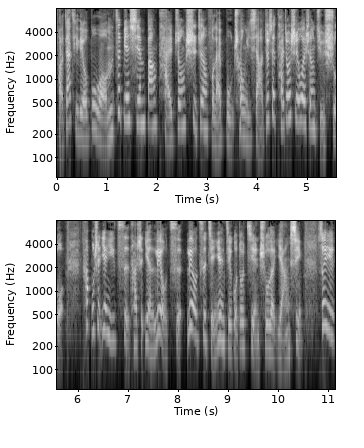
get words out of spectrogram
好，佳琪留步哦。我们这边先帮台中市政府来补充一下，就是台中市卫生局说，他不是验一次，他是验六次，六次检验结果都检出了阳性。所以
